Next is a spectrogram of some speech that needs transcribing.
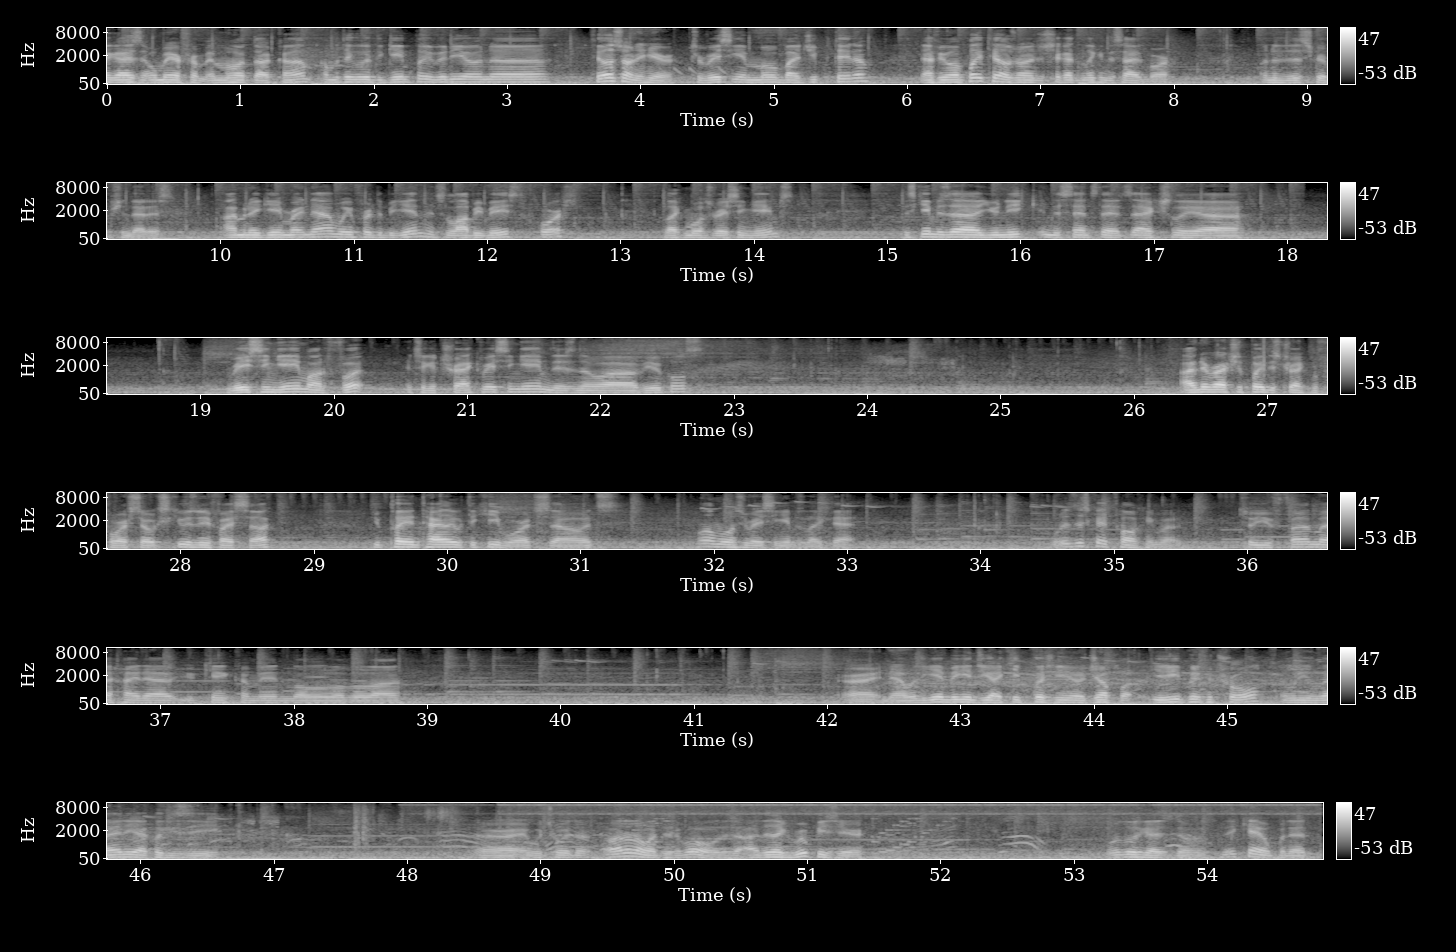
Hi guys, Omer from MMOHut.com. I'm gonna take a look at the gameplay video in uh, Tales Runner here. A racing MMO by gPotato. Now, if you want to play Tales Runner, just check out the link in the sidebar, under the description. That is. I'm in a game right now. I'm waiting for it to begin. It's lobby based, of course, like most racing games. This game is uh, unique in the sense that it's actually a racing game on foot. It's like a track racing game. There's no uh, vehicles. I've never actually played this track before, so excuse me if I suck. You play entirely with the keyboard, so it's... Well, most racing games are like that. What is this guy talking about? So you found my hideout, you can't come in, blah blah blah blah Alright, now when the game begins you gotta keep pushing, you know, jump up. You keep in control, and when you land you gotta click Z. Alright, which way do oh, I don't know what this whoa, there's, uh, there's like rupees here. What are those guys doing? They can't open that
